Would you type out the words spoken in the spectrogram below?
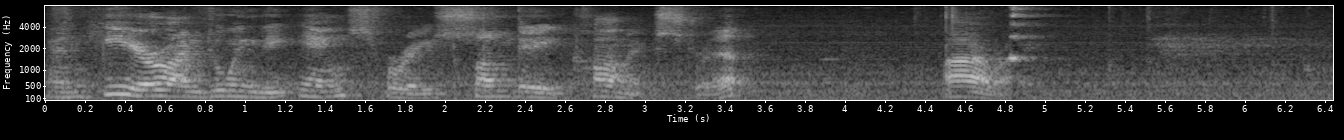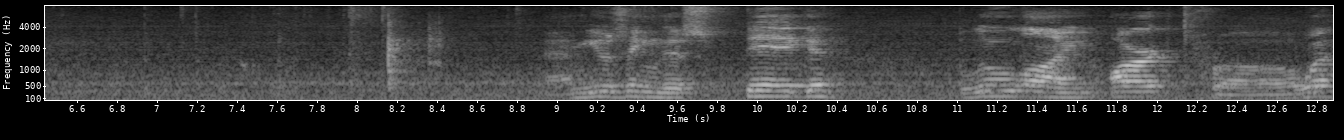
and here I'm doing the inks for a Sunday comic strip. Alright. I'm using this big Blue Line Art Pro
